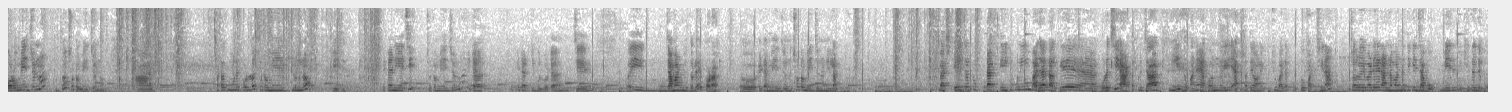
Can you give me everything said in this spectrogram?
বড় মেয়ের জন্য, দুটো ছোট মেয়ের জন্য। আর হঠাৎ মনে পড়ল ছোট মেয়ের জন্য, এই যে, এটা নিয়েছি, ছোট মেয়ের জন্য, এটা এটা আর কি বলব, এটা যে ওই জামার ভেতরে পরার তো এটা মেয়ের জন্য, ছোট মেয়ের জন্য নিলাম। ব্যাস, এই তো টুকটাক, এইটুকুনি বাজার কালকে করেছি। আর তারপরে যা ভিড়, দোকানে এখন এই একসাথে অনেক কিছু বাজার করতেও পারছি না। চলো এবারে রান্না বান্নার দিকে যাব। মেয়েদেরকে খেতে দেবো।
